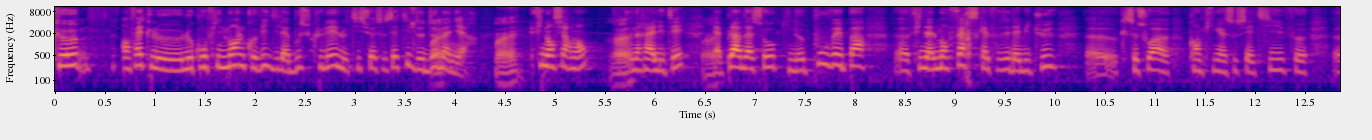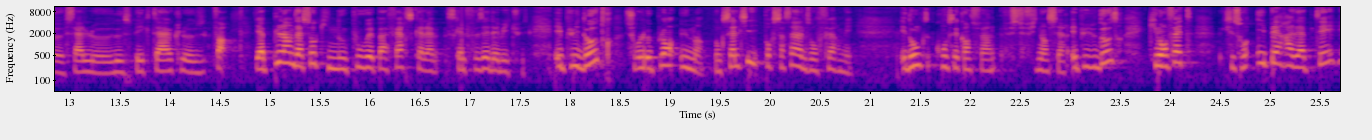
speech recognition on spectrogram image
que en fait, le, confinement, le Covid, il a bousculé le tissu associatif de deux manières. Financièrement, c'est une réalité. Il y a plein d'assauts qui ne pouvaient pas euh, finalement faire ce qu'elles faisaient d'habitude, euh, que ce soit euh, camping associatif, salle de spectacle. Enfin, il y a plein d'assauts qui ne pouvaient pas faire ce qu'elles faisaient d'habitude. Et puis d'autres sur le plan humain. Donc celles-ci, pour certaines, elles ont fermé et donc conséquences financières. Et puis d'autres qui en fait qui sont hyper adaptés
